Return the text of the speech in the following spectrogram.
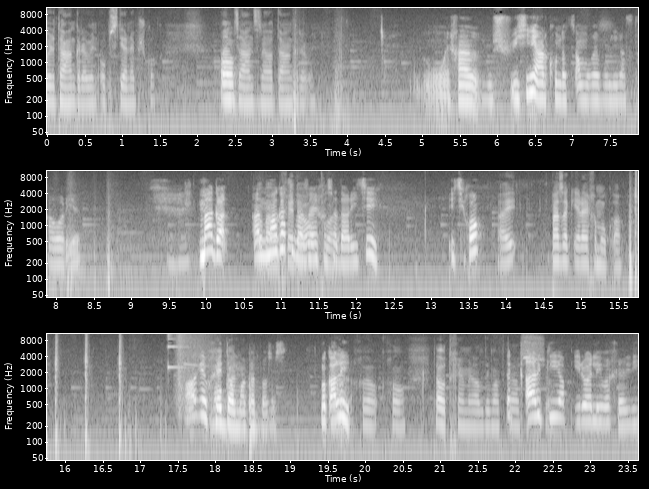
ვერ დაანგრევენ ოფსიდიანებში ხო ან ძალიან ძნელად დაანგრევენ? ნუ ეხა ისინი არ ქონდათ წამოღებული რაც თავარია. მაგან ან მაგათი ბაზა ეხა სად არის იცი? იცი ხო? აი ბაზა კი არა ეხა მოკლა. აგე ხედავ მაგათ ბაზას. მოკალი ხო ხო. და 4 ემერალდი მაქვს და კარგია პირველივე ხელი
